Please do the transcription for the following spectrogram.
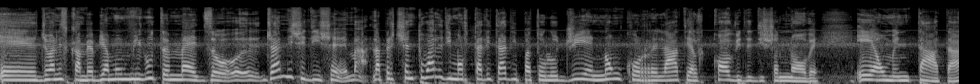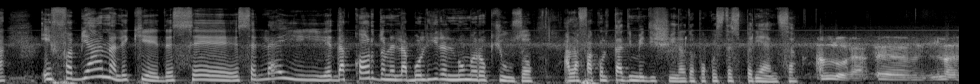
Eh, Giovanni Scambia, abbiamo un minuto e mezzo. Eh, Gianni ci dice: Ma la percentuale di mortalità di patologie non correlate al Covid-19 è aumentata? E Fabiana le chiede se, se lei è d'accordo nell'abolire il numero chiuso alla facoltà di medicina dopo questa esperienza. Allora, eh, la,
